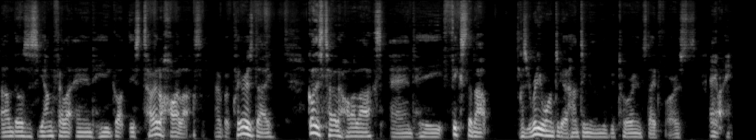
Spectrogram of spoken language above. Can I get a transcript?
um, there was this young fella and he got this Toyota Hilux. Over clear as day, got this Toyota Hilux and he fixed it up because he really wanted to go hunting in the Victorian state forests. Anyway,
